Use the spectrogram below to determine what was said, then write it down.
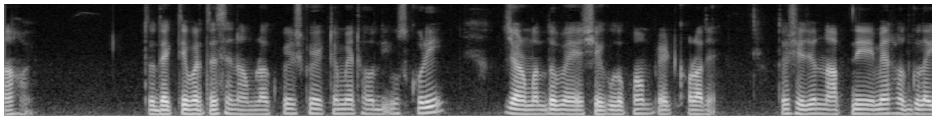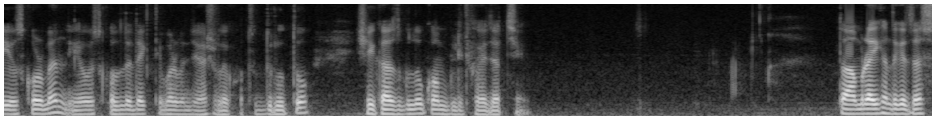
না হয়। তো দেখতে পারতেছেন আমরা বেশ কয়েকটা মেথড ইউজ করি, যার মাধ্যমে সেগুলো কমপ্লিট করা যায়। তো সেই জন্য আপনি মেথডগুলো ইউজ করবেন। ইউজ করলে দেখতে পারবেন যে আসলে কত দ্রুত সেই কাজগুলো কমপ্লিট হয়ে যাচ্ছে। তো আমরা এখান থেকে জাস্ট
